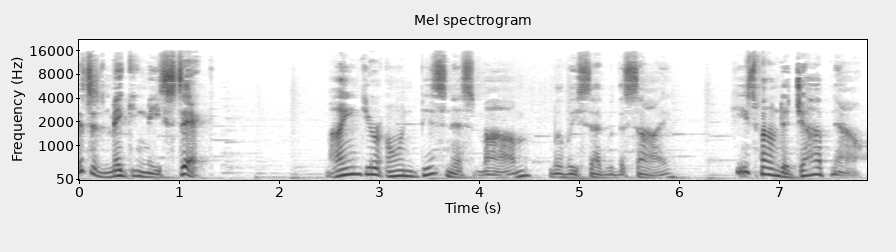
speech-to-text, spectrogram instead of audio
This is making me sick. Mind your own business, Mom, Lily said with a sigh. He's found a job now,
